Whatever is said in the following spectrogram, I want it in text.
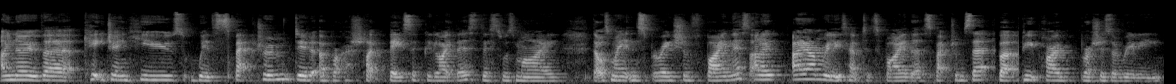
I know that Katie Jane Hughes with Spectrum did a brush like basically like this. This was my that was my inspiration for buying this and I, I am really tempted to buy the Spectrum set but Beauty Pie brushes are really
